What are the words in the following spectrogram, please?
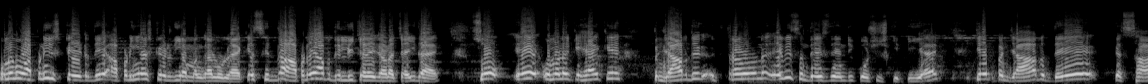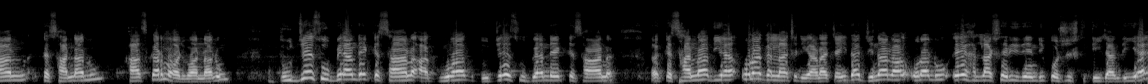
ਉਹਨਾਂ ਨੂੰ ਆਪਣੀ ਸਟੇਟ ਦੇ, ਆਪਣੀਆਂ ਸਟੇਟ ਦੀਆਂ ਮੰਗਾਂ ਨੂੰ ਲੈ ਕੇ ਸਿੱਧਾ ਆਪਣੇ ਆਪ ਦਿੱਲੀ ਚਲੇ ਜਾਣਾ ਚਾਹੀਦਾ ਹੈ। ਸੋ ਇਹ ਉਹਨਾਂ ਨੇ ਕਿਹਾ ਕਿ ਪੰਜਾਬ ਦੇ, ਇੱਕ ਤਰ੍ਹਾਂ ਉਹਨਾਂ ਨੇ ਇਹ ਵੀ ਸੰਦੇਸ਼ ਦੇਣ ਦੀ ਕੋਸ਼ਿਸ਼ ਕੀਤੀ ਹੈ ਕਿ ਪੰਜਾਬ ਦੇ ਕਿਸਾਨ, ਕਿਸਾਨਾਂ ਨੂੰ, ਖਾਸ ਕਰ ਨੌਜਵਾਨਾਂ ਨੂੰ ਦੂਜੇ ਸੂਬਿਆਂ ਦੇ ਕਿਸਾਨ ਆਗੂਆਂ, ਦੂਜੇ ਸੂਬਿਆਂ ਦੇ ਕਿਸਾਨ ਕਿਸਾਨਾਂ ਦੀਆਂ ਉਹਨਾਂ ਗੱਲਾਂ 'ਚ ਨਹੀਂ ਆਉਣਾ ਚਾਹੀਦਾ, ਜਿਨ੍ਹਾਂ ਨਾਲ ਉਹਨਾਂ ਨੂੰ ਇਹ ਹੱਲਾਸ਼ੇਰੀ ਦੇਣ ਦੀ ਕੋਸ਼ਿਸ਼ ਕੀਤੀ ਜਾਂਦੀ ਹੈ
